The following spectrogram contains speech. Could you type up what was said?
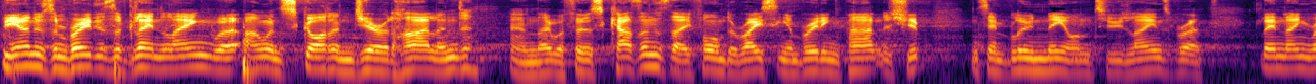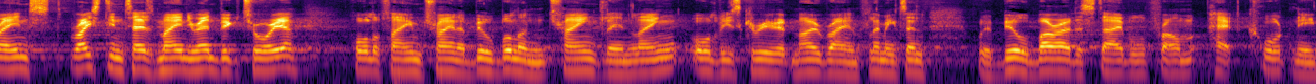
The owners and breeders of Glen Lang were Owen Scott and Gerard Highland, and they were first cousins. They formed a racing and breeding partnership and sent Blue Neon to Lanesborough. Glen Lang raced, raced in Tasmania and Victoria, Hall of Fame trainer Bill Bullen trained Glen Lang all of his career at Mowbray and Flemington, where Bill borrowed a stable from Pat Courtney.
